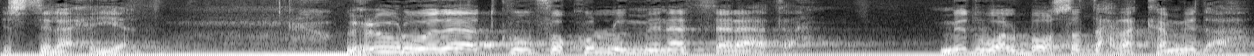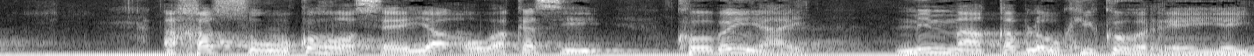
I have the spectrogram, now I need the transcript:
istilaaxiyaad wuxuu ihi wadaadku fakulu min aلثalaaثة mid walboo saddexda ka mid ah akhasu wuu ka hooseeyaa oo waa ka sii kooban yahay mima qablahu kii ka horeeyey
